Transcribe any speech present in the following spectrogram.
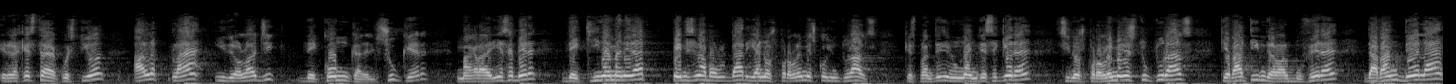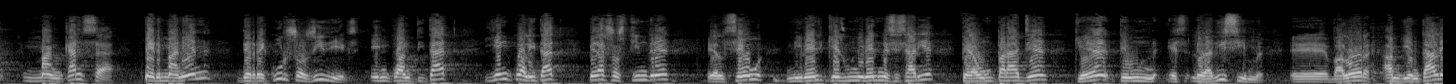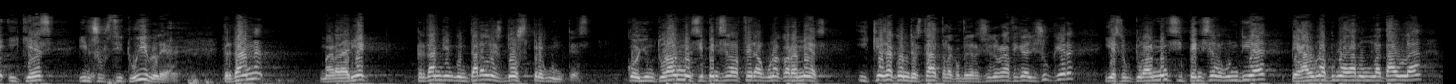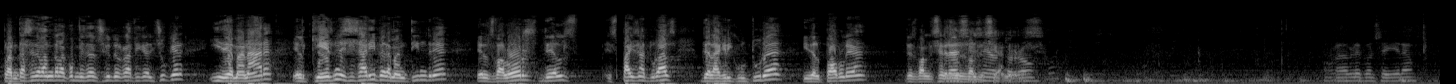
en aquesta qüestió al pla hidrològic de Conca del Xúquer, m'agradaria saber de quina manera pensen abordar ja no els problemes conjunturals que es plantegen un any de sequera, sinó els problemes estructurals que va tindre l'Albufera davant de la mancança permanent de recursos hídrics en quantitat i en qualitat per a sostindre el seu nivell, que és un nivell necessari per a un paratge que té un elevadíssim eh, valor ambiental i que és insubstituïble. Per tant, m'agradaria per tant, que em contara les dues preguntes. Conjunturalment, si pensen fer alguna cosa més i què s'ha contestat a la Confederació Hidrogràfica del Xúquer i estructuralment si pensen algun dia pegar una punyada damunt la taula, plantar-se davant de la Confederació Hidrogràfica del Xúquer i demanar el que és necessari per a mantindre els valors dels espais naturals de l'agricultura i del poble dels valencians i les valencianes. Honorable consellera.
